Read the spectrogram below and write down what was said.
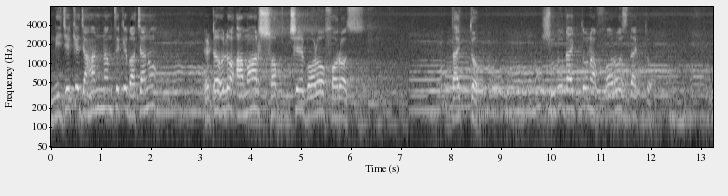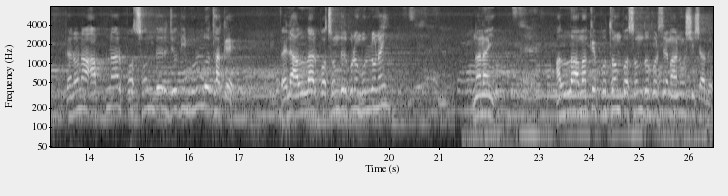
নিজেকে জাহান্নাম থেকে বাঁচানো, এটা হলো আমার সবচেয়ে বড় ফরজ। দায়িত্ব। শুধু দায়িত্ব না, ফরজ দায়িত্ব। কেননা আপনার পছন্দের যদি মূল্য থাকে, তাহলে আল্লাহর পছন্দের কোনো মূল্য নাই। না, নাই। আল্লাহ আমাকে প্রথম পছন্দ করছে মানুষ হিসাবে।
